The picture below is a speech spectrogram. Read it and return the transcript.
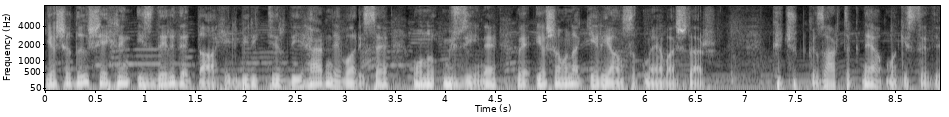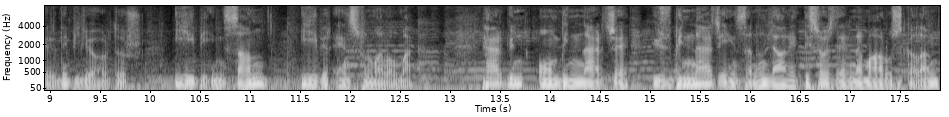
yaşadığı şehrin izleri de dahil biriktirdiği her ne var ise onu müziğine ve yaşamına geri yansıtmaya başlar. Küçük kız artık ne yapmak istediğini biliyordur. İyi bir insan, iyi bir enstrüman olmak.'' Her gün on binlerce, yüz binlerce insanın lanetli sözlerine maruz kalan,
